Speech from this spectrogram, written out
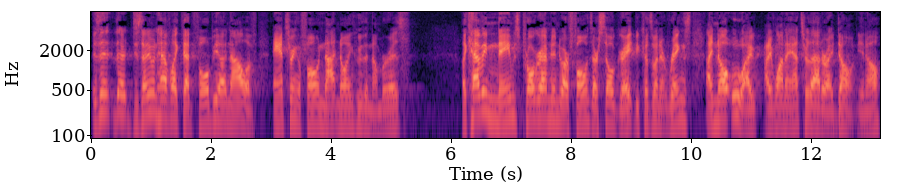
isn't there, does anyone have like that phobia now of answering a phone not knowing who the number is? Like having names programmed into our phones are so great because when it rings, I know, ooh, I, I want to answer that or I don't, you know?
